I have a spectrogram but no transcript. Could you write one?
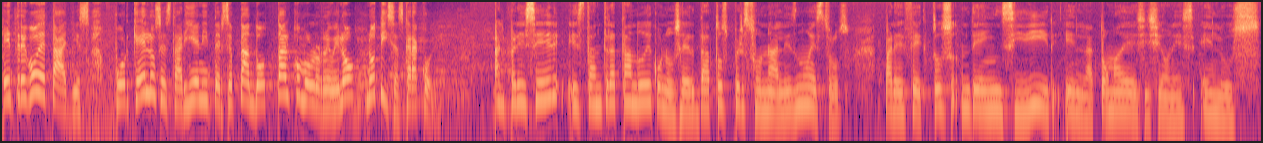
entregó detalles por qué los estarían interceptando, tal como lo reveló Noticias Caracol. Al parecer están tratando de conocer datos personales nuestros para efectos de incidir en la toma de decisiones en los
